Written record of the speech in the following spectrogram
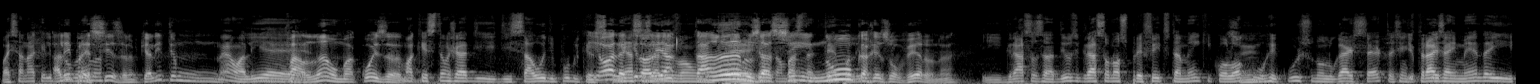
vai sanar aquele ali problema. Ali precisa, né? Porque ali tem um Não, ali é valão, uma coisa... Uma questão já de, de saúde pública. E olha, aquilo ali está anos é, assim, nunca resolveram, né? E graças a Deus e graças ao nosso prefeito também, que coloca Sim. o recurso no lugar certo, a gente e, traz a emenda e,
